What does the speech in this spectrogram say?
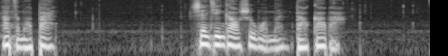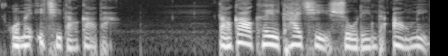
那怎么办？圣经告诉我们：祷告吧，我们一起祷告吧。祷告可以开启属灵的奥秘，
